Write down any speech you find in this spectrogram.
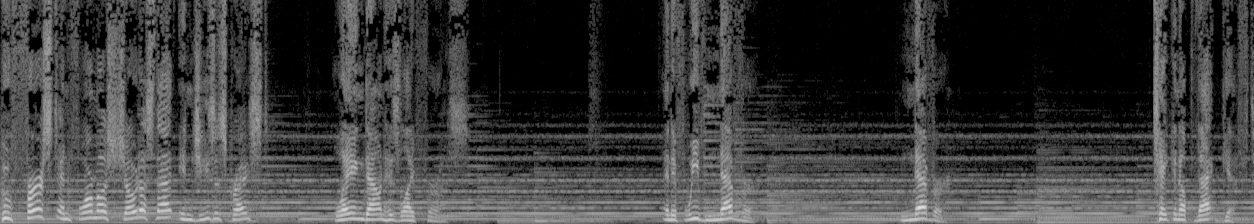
Who first and foremost showed us that in Jesus Christ, laying down his life for us. And if we've never, never taken up that gift,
